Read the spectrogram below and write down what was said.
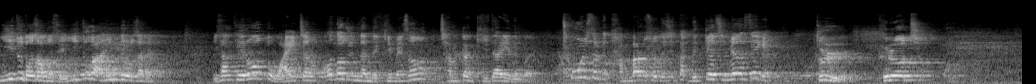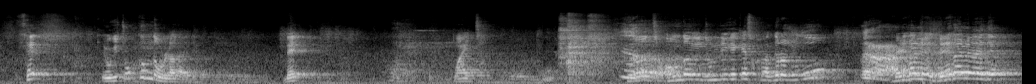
2도 더 잡으세요. 2도가 안 힘들어오잖아요. 이 상태로 또 Y자로 뻗어준다는 느낌에서 잠깐 기다리는 거예요. 총을 쏠 때 단발로 쏘듯이 딱 느껴지면 세게. 둘. 그렇죠. 셋. 여기 조금 더 올라가야 돼요 넷. Y자 그렇죠. 엉덩이 눌리게 계속 만들어주고 매달려야 돼 매달려야 돼요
